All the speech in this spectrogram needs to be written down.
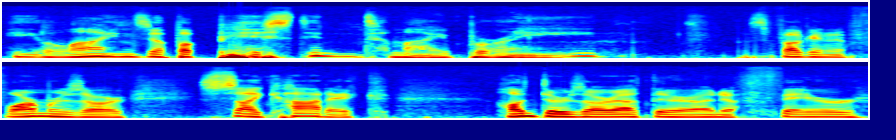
he lines up a piston to my brain. This fucking farmers are psychotic. Hunters are out there on a fair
